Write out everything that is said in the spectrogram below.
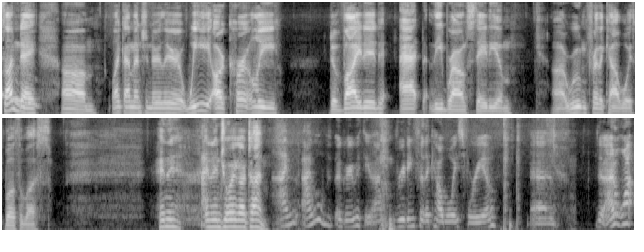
Sunday. Um, like I mentioned earlier, we are currently divided at the Brown Stadium, uh, rooting for the Cowboys, both of us, and and enjoying our time. I I will agree with you. I'm rooting for the Cowboys for you. Uh, I don't want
